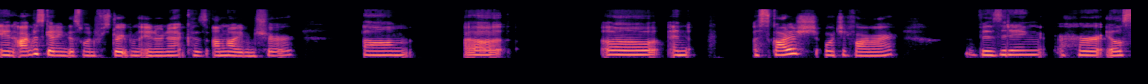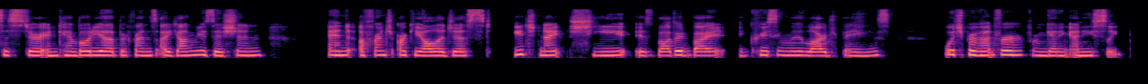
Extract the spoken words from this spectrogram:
and I'm just getting this one straight from the internet because I'm not even sure. Um, uh, uh, and a Scottish orchard farmer visiting her ill sister in Cambodia befriends a young musician and a French archaeologist. Each night, she is bothered by increasingly large bangs, which prevent her from getting any sleep.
